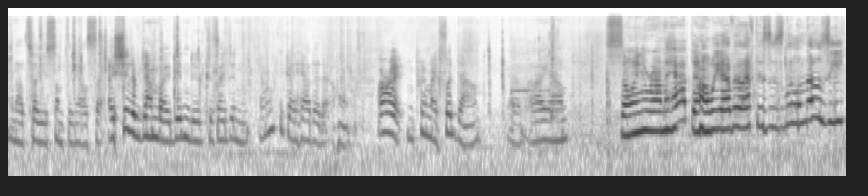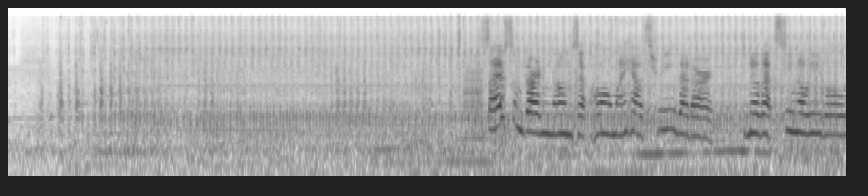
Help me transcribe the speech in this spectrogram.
and I'll tell you something else that I should have done but I didn't do because I didn't I don't think I had it at home. All right I'm putting my foot down and I am sewing around the hat. Now all we have left is this little nosy. So I have some garden gnomes at home. I have three that are you know that see no evil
